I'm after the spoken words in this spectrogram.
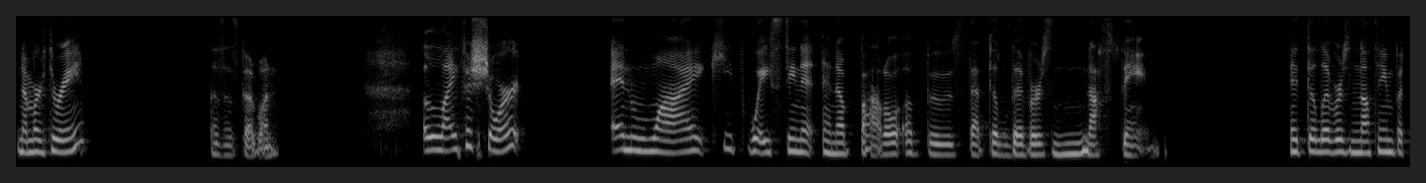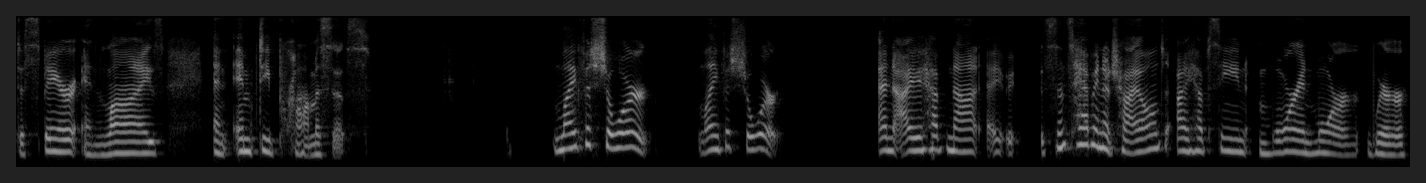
Number three, this is a good one. Life is short, and why keep wasting it in a bottle of booze that delivers nothing? It delivers nothing but despair and lies and empty promises life is short. Life is short. And I have not, I, since having a child, I have seen more and more where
